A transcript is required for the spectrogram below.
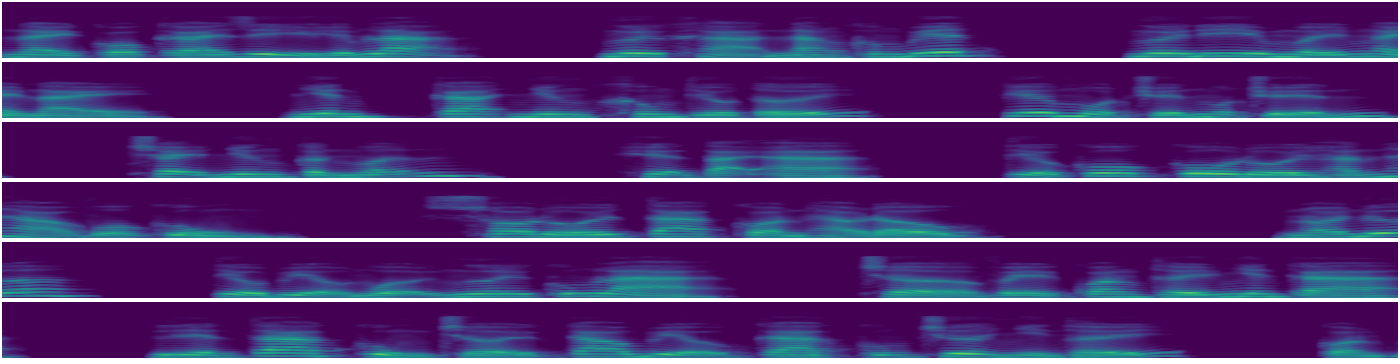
này có cái gì hiếm lạ, ngươi khả năng không biết, ngươi đi mấy ngày này, nhiên ca nhưng không thiếu tới, kia một chuyến một chuyến, chạy nhưng cần mẫn, hiện tại à, tiểu cô cô đối hắn hảo vô cùng, so đối ta còn hảo đâu. Nói nữa, tiểu biểu mọi ngươi cũng là, trở về quang thấy nhiên ca, liền ta cùng trời cao biểu ca cũng chưa nhìn thấy, còn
